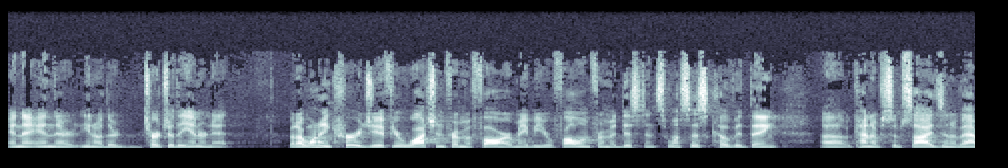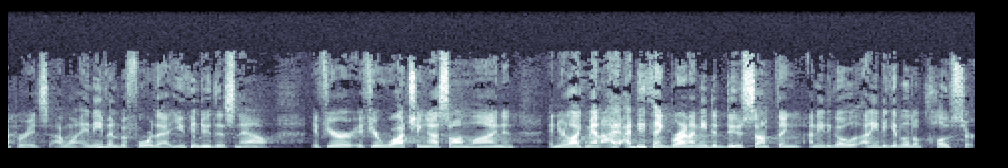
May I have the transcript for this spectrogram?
and they and they're you know they're church of the internet. But I want to encourage you if you're watching from afar, maybe you're following from a distance. Once this COVID thing uh, kind of subsides and evaporates. I want, and even before that, you can do this now. If you're if you're watching us online and and you're like, man, I, I do think, Brian, I need to do something. I need to go. I need to get a little closer,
